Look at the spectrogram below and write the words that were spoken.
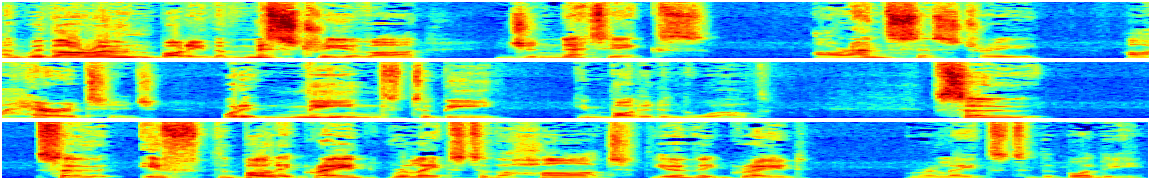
and with our own body, the mystery of our genetics, our ancestry, our heritage, what it means to be embodied in the world. So, so if the bardic grade relates to the heart, the ovate grade relates to the body,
